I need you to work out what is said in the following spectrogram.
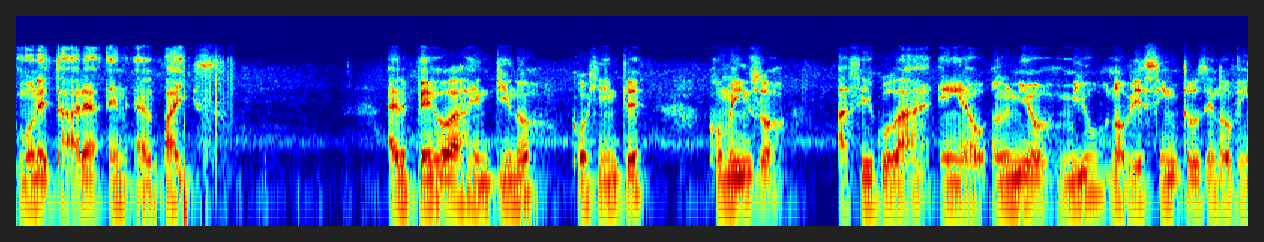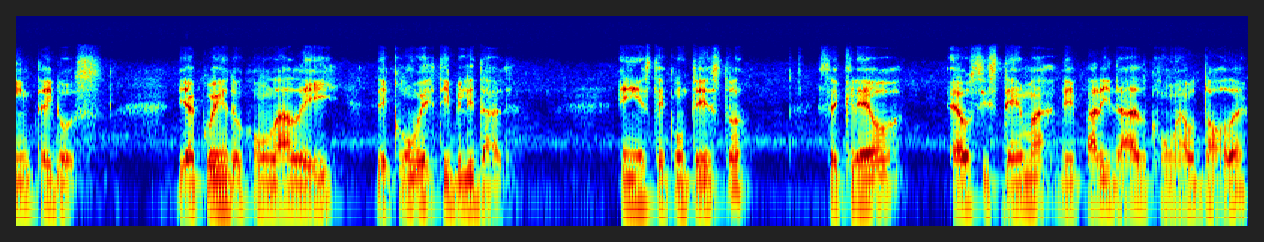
monetaria en el país. El peso argentino corriente comenzó a circular en el año 1992, de acuerdo con la ley de convertibilidad. En este contexto, se creó el sistema de paridad con el dólar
